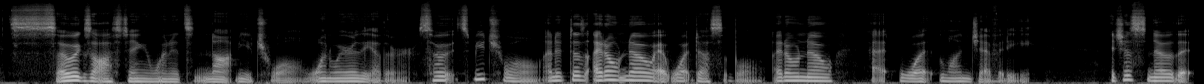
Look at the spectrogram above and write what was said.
It's so exhausting when it's not mutual, one way or the other. So it's mutual, and it does. I don't know at what decibel. I don't know at what longevity. I just know that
